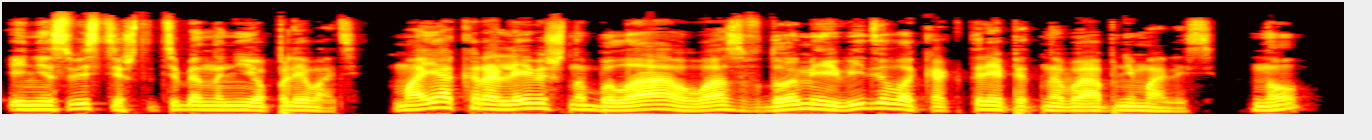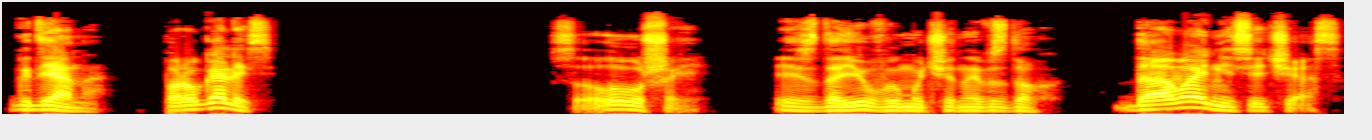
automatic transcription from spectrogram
И не свисти, что тебе на нее плевать. Моя королевишна была у вас в доме и видела, как трепетно вы обнимались. Ну, где она? Поругались? Слушай, издаю вымученный вздох. Давай не сейчас.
